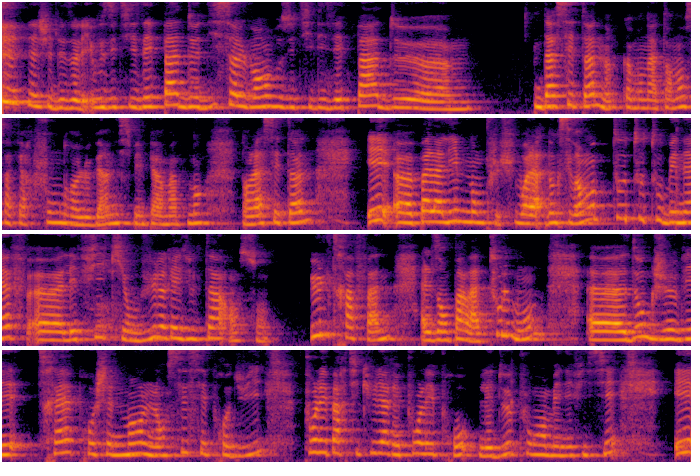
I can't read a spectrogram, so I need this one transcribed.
Je suis désolée. Vous n'utilisez pas de dissolvant, vous n'utilisez pas de d'acétone, comme on a tendance à faire fondre le vernis Méper maintenant dans l'acétone et pas la lime non plus. Voilà, donc c'est vraiment tout tout tout bénef. les filles qui ont vu le résultat en sont ultra fan, elles en parlent à tout le monde. Euh, donc je vais très prochainement lancer ces produits pour les particulières et pour les pros. Les deux pourront en bénéficier. Et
